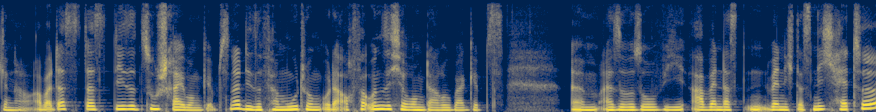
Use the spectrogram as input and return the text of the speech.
Genau. Aber dass, dass diese Zuschreibung gibt es, ne? diese Vermutung oder auch Verunsicherung darüber gibt es. Ähm, also so wie, ah, wenn, das, wenn ich das nicht hätte,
